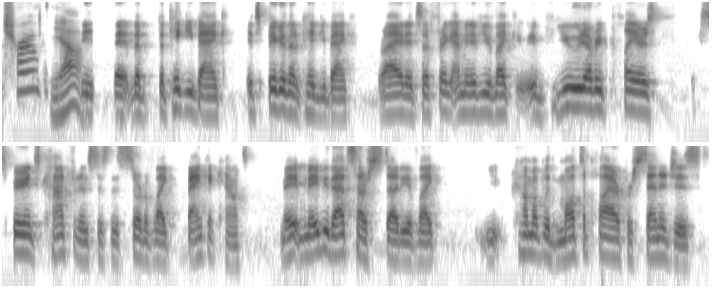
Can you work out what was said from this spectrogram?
True. Yeah. The, the, the, piggy bank, it's bigger than a piggy bank, right? It's a frig. I mean, if you like, if viewed every player's experience confidence as this sort of like bank account, may, maybe that's our study of like, you come up with multiplier percentages.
